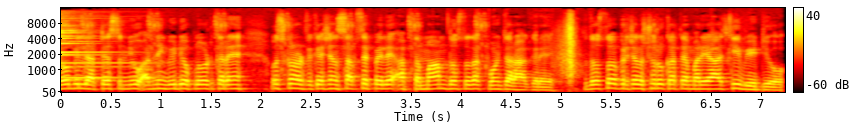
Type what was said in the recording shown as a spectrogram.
جو بھی latest new earning video upload کریں، اس کا نوٹیفیکیشن سب سے پہلے اب تمام دوستوں تک پہنچتا رہا کرے۔ تو دوستوں پھر چلو شروع کرتے ہیں ہماری آج کی ویڈیو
